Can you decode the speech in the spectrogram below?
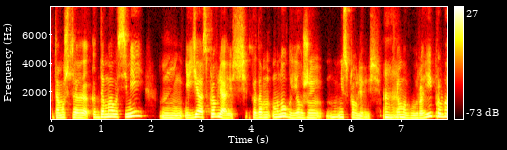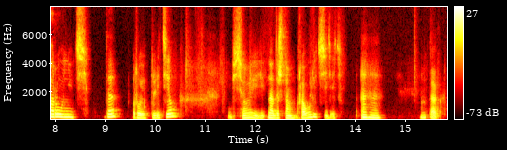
потому что когда мало семей, я справляюсь. Когда много, я уже не справляюсь. Угу. Я могу раи проворонить, да? Рой полетел, и все. И надо же там караулить, сидеть. Угу. Вот так.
